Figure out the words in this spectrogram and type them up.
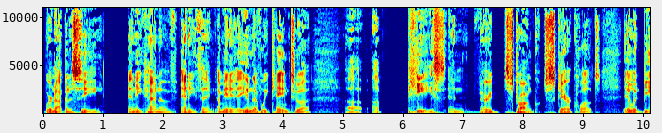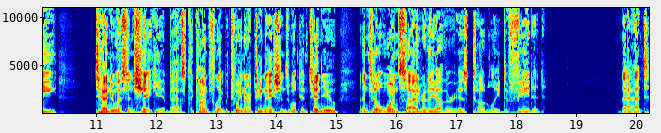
we're not going to see any kind of anything. I mean, even if we came to a a, a peace and very strong scare quotes, it would be tenuous and shaky at best. The conflict between our two nations will continue until one side or the other is totally defeated. That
